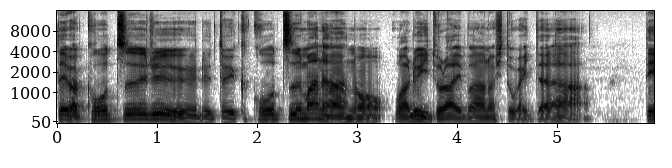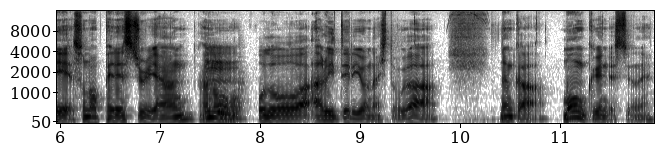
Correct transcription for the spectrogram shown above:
例えば交通ルールというか交通マナーの悪いドライバーの人がいたらでそのペデストリアンあの、うん歩道を歩いてるような人がなんか文句言うんですよね。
